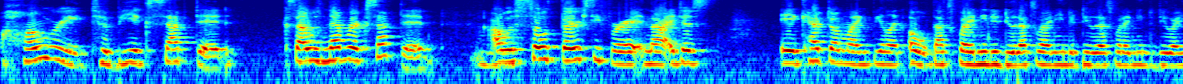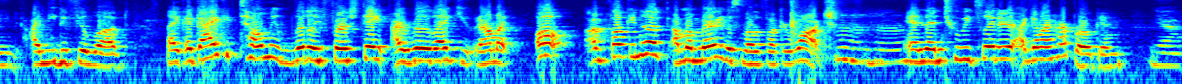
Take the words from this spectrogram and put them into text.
hungry to be accepted because I was never accepted. I mm-hmm. was so thirsty for it, and I just it kept on like being like, oh, that's what I need to do. That's what I need to do. That's what I need to do. I need I need to feel loved. Like a guy could tell me literally first date, I really like you, and I'm like, oh, I'm fucking hooked. I'm gonna marry this motherfucker. Watch. Mm-hmm. And then two weeks later, I get my heart broken. Yeah.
